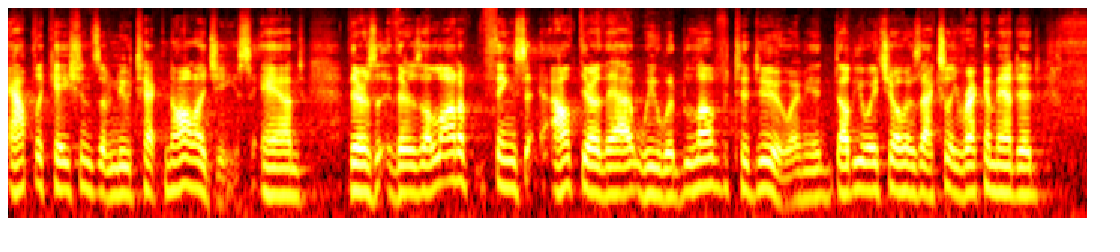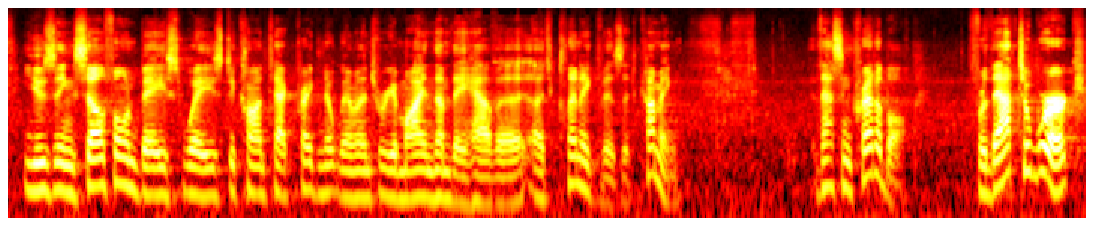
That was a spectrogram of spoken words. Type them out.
applications of new technologies. And there's, there's a lot of things out there that we would love to do. I mean, WHO has actually recommended using cell phone based ways to contact pregnant women to remind them they have a, a clinic visit coming. That's incredible. For that to work,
